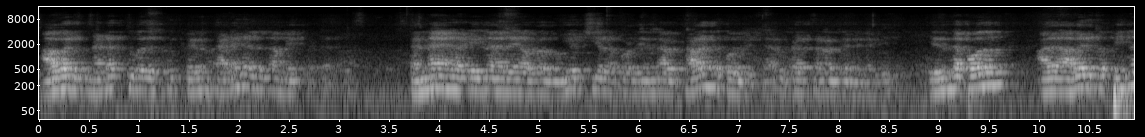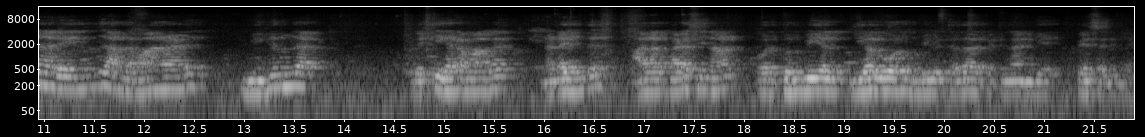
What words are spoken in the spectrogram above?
அவர் நடத்துவதற்கு பெரும் தடைகள் எல்லாம் ஏற்பட்டன. தென்னாக அவ்வளவு முயற்சிகள் அப்பொழுது இருந்து அவர் கலந்து போய்விட்டார் உடல் கலந்த நிலையில். இருந்த போதும் அது அவருக்கு பின்னாலே இருந்து அந்த மாநாடு மிகுந்த வெற்றிகரமாக நடைந்து ஆனால் கடைசி நாள் ஒரு துன்பியல் இயல்போடு முடிவிட்டது பற்றி நான் இங்கே பேசவில்லை.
